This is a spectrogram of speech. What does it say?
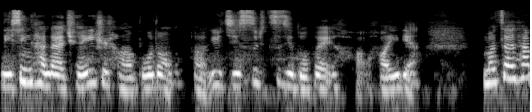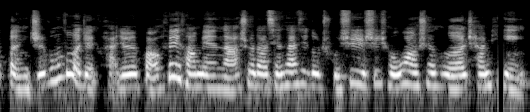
理性看待权益市场的波动啊，预计四四季度会好好一点。那么在它本职工作这块，就是保费方面呢，受到前三季度储蓄需求旺盛和产品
